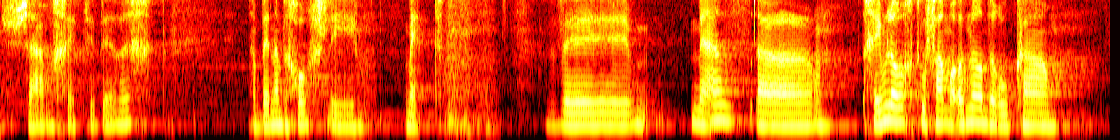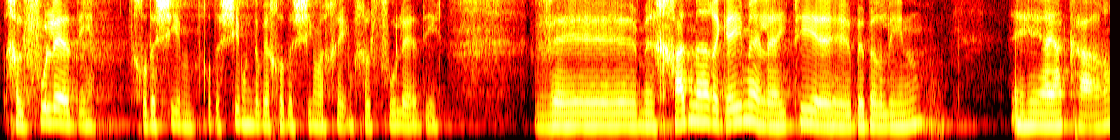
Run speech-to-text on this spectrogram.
שעה וחצי בערך, הבן הבכור שלי מת. ומאז החיים לאורך תקופה מאוד מאוד ארוכה חלפו לידי, חודשים, חודשים על גבי חודשים החיים חלפו לידי. ובאחד מהרגעים האלה הייתי אה, בברלין, אה, היה קר,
